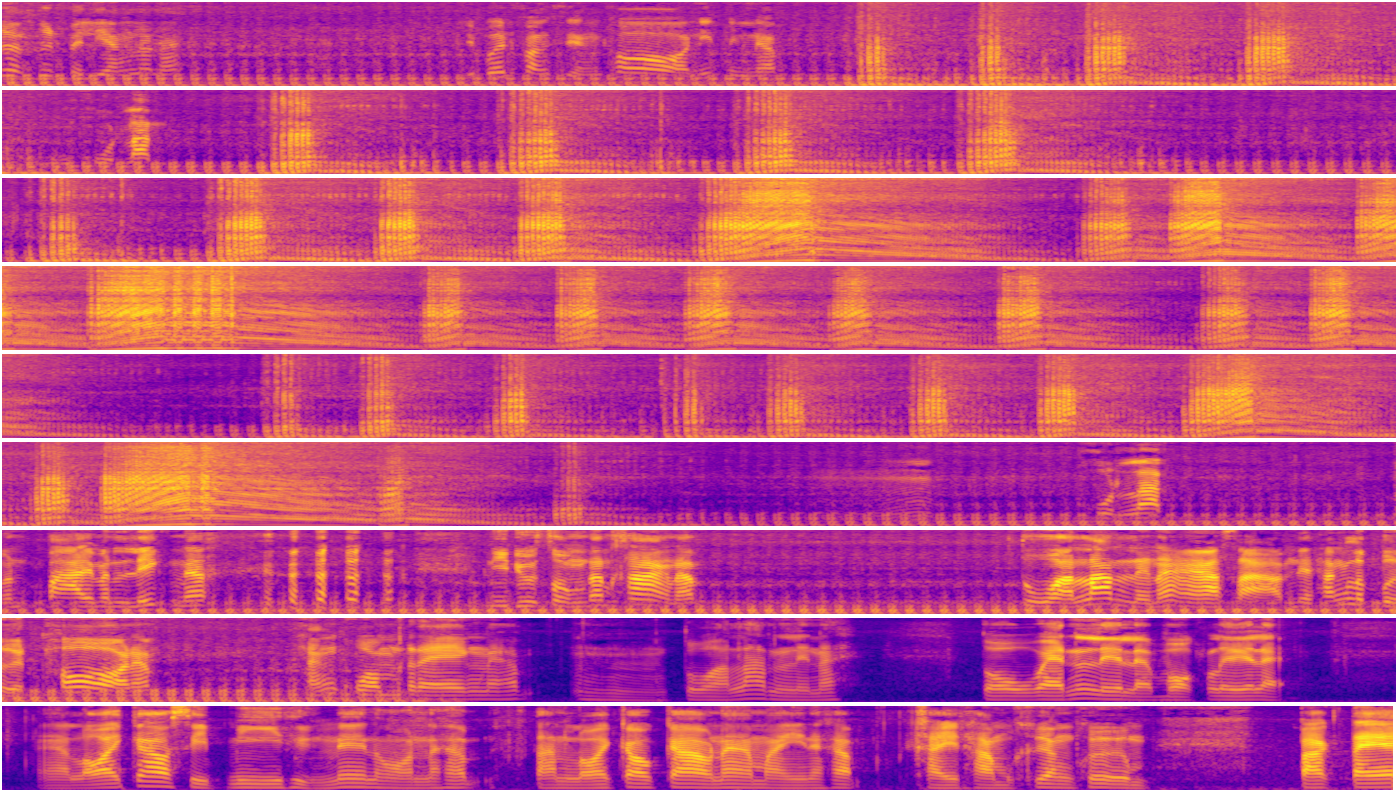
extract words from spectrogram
รื่องขึ้นไปเลี้ยงแล้วนะ เบิ้ลฟังเสียงท่อนิดนึงนะครับโหโคตรลั่น อืมโคตรลัด มันปลายมันเล็กนะ นี่ดูทรงด้านข้างนะครับ ตัวลั่นเลยนะ R3 เนี่ยทั้งระเบิดท่อนะครับ ทั้งความแรงนะครับ อืตัวลั่นเลยนะ ตัวแว้นเลยแหละบอกเลยแหละร้อยเก้าสิบมีถึงแน่นอนนะครับ ตันร้อยเก้าเก้าหน้าไม้นะครับ ใครทำเครื่องเพิ่ม ปากแต่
